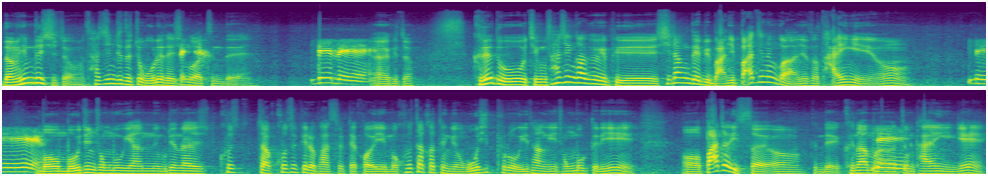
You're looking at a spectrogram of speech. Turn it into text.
너무 힘드시죠? 사신 지도 좀 오래되신 것 같은데. 네, 네. 아, 그죠? 그래도 지금 사신 가격에 비해 시장 대비 많이 빠지는 거 아니어서 다행이에요. 네. 뭐 모든 종목이 한 우리나라 코스닥 코스피를 봤을 때 거의 뭐 코스닥 같은 경우 50% 이상의 종목들이 어, 빠져 있어요. 근데 그나마 네. 좀 다행인 게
